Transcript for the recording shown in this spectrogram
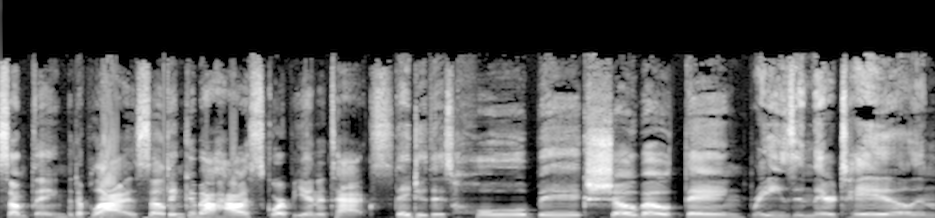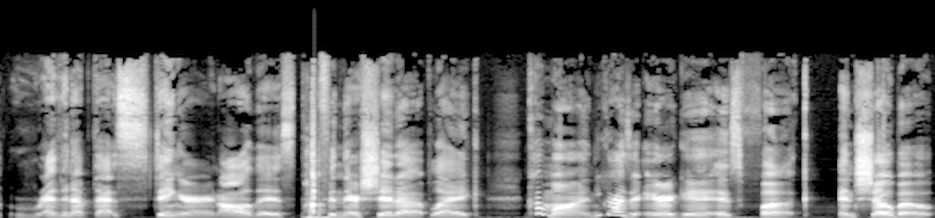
something. It applies. So think about how a scorpion attacks. They do this whole big showboat thing, raising their tail and revving up that stinger and all this, puffing their shit up. Like, come on, you guys are arrogant as fuck and showboat.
